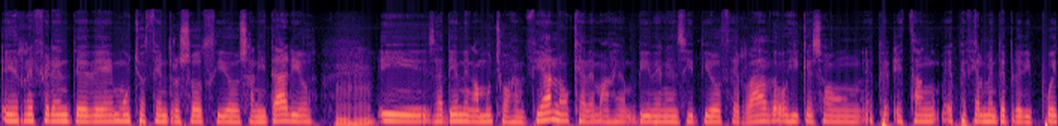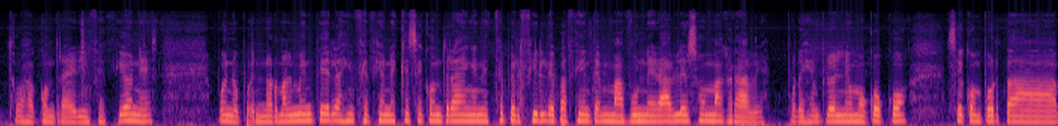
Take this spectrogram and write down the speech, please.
es referente de muchos centros sociosanitarios y se atienden a muchos ancianos que además viven en sitios cerrados y que son están especialmente predispuestos a contraer infecciones. Bueno, pues normalmente las infecciones que se contraen en este perfil de pacientes más vulnerables son más graves. Por ejemplo, el neumococo se comporta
